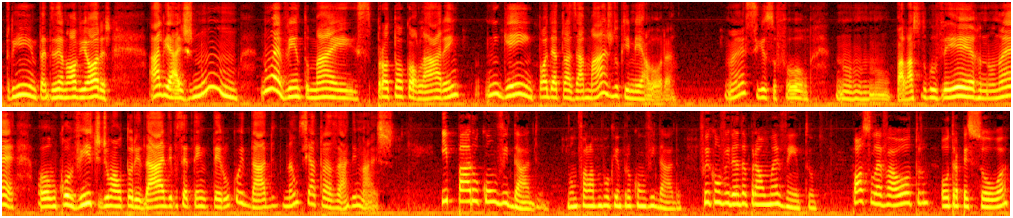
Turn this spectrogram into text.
19h30, 19 horas. Aliás, num, num evento mais protocolar, hein, ninguém pode atrasar mais do que meia hora. Não é? Se isso for no, no Palácio do Governo, não é? ou um convite de uma autoridade, você tem que ter o cuidado de não se atrasar demais. E para o convidado? Vamos falar um pouquinho para o convidado. Fui convidada para um evento. Posso levar outro, outra pessoa?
